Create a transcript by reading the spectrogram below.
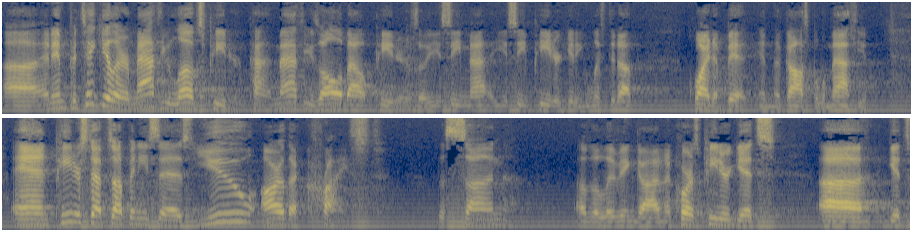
Uh, and in particular, Matthew loves Peter. Pa- Matthew's all about Peter. So you see, Ma- you see Peter getting lifted up quite a bit in the Gospel of Matthew. And Peter steps up and he says, You are the Christ, the Son of the living God. And of course, Peter gets, uh, gets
